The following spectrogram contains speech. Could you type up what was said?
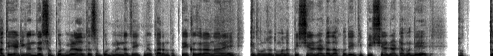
आता या ठिकाणी जर सपोर्ट मिळाला तर सपोर्ट मिळण्याचं एकमेव कारण फक्त एकच राहणार आहे की थोडंसं तुम्हाला पीसीआर डाटा दाखवते की पीसीआर डाटामध्ये फक्त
